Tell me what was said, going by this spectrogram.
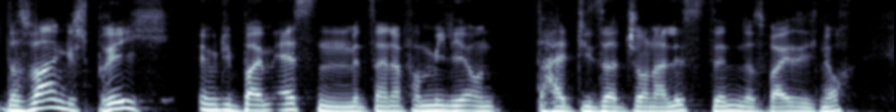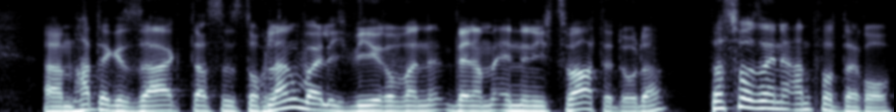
das war ein Gespräch irgendwie beim Essen mit seiner Familie und halt dieser Journalistin, das weiß ich noch, ähm, hat er gesagt, dass es doch langweilig wäre, wenn, wenn am Ende nichts wartet, oder? Das war seine Antwort darauf.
